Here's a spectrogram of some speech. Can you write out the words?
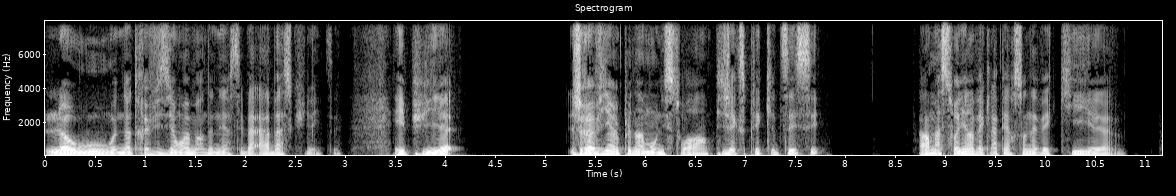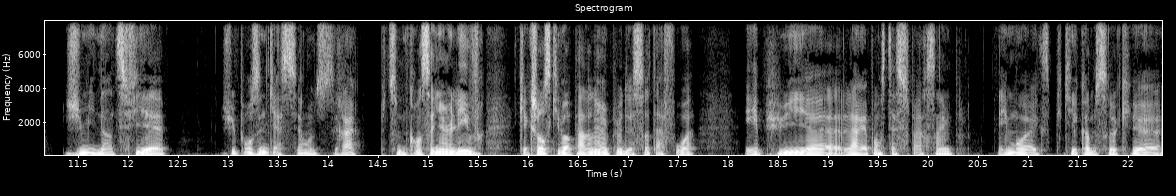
là où notre vision à un moment donné a basculé. Et puis je reviens un peu dans mon histoire, puis j'explique que, tu sais, c'est en m'assoyant avec la personne avec qui euh, je m'identifiais, je lui ai posé une question. Je peux-tu me conseiller un livre, quelque chose qui va parler un peu de ça, ta foi? Et puis, euh, la réponse était super simple. Et il m'a expliqué comme ça qu'il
